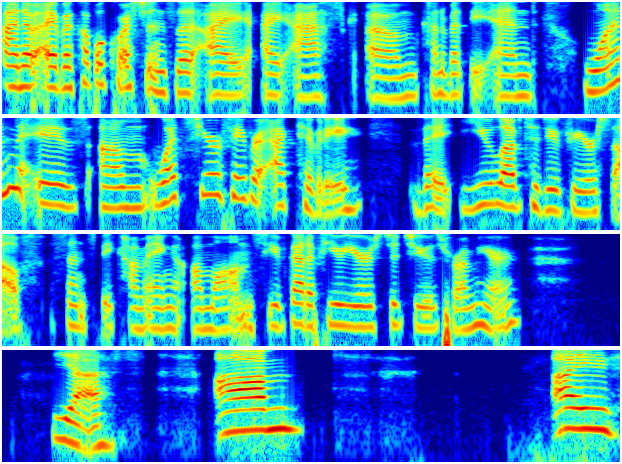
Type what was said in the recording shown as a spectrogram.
kind of, I have a couple questions that I I ask um, kind of at the end. One is, um, what's your favorite activity? that you love to do for yourself since becoming a mom? So you've got a few years to choose from here. Yes. Um I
